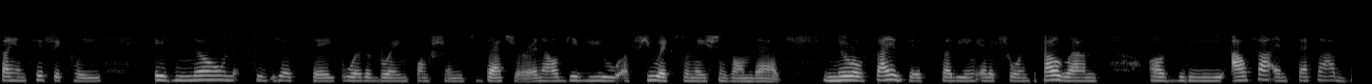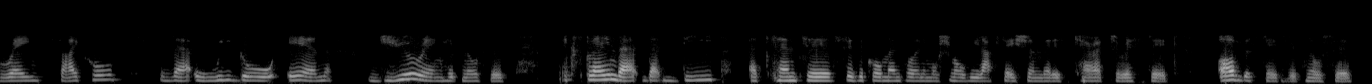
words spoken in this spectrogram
scientifically, is known to be a state where the brain functions better. And I'll give you a few explanations on that. Neuroscientists studying electroencephalograms of the alpha and theta brain cycles that we go in during hypnosis explain that that deep attentive physical mental and emotional relaxation that is characteristic of the state of hypnosis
